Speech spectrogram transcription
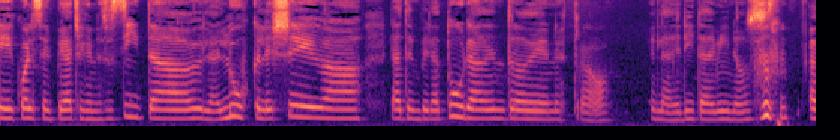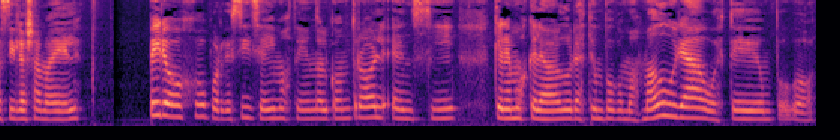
eh, cuál es el pH que necesita, la luz que le llega, la temperatura dentro de nuestra heladerita de vinos, así lo llama él. Pero ojo, porque si seguimos teniendo el control en si queremos que la verdura esté un poco más madura o esté un poco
